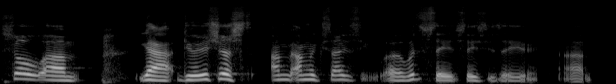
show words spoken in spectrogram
So, um, yeah, dude, it's just I'm I'm excited to see uh, what did Stacy say here. Um,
